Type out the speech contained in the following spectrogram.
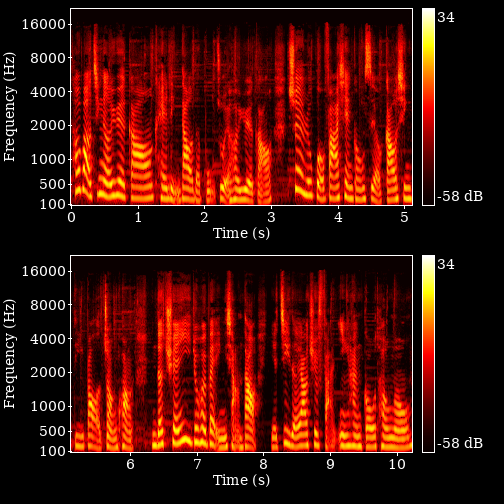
投保金额越高，可以领到的补助也会越高。所以，如果发现公司有高薪低报的，状况，你的权益就会被影响到，也记得要去反映和沟通哦。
